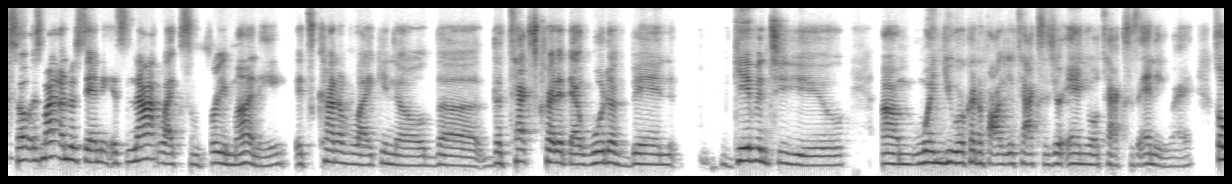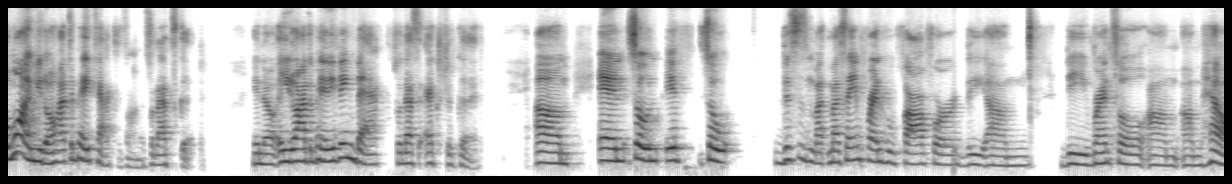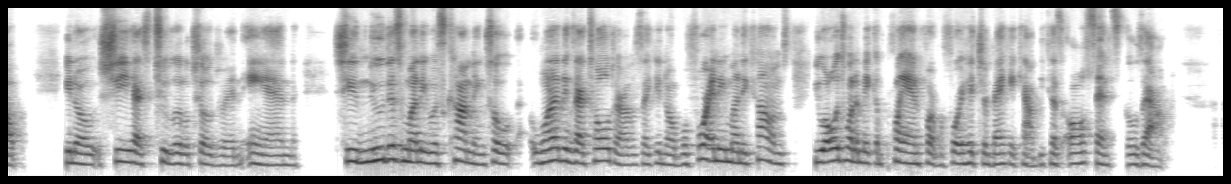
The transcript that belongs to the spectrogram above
So it's my understanding it's not like some free money. It's kind of like you know the the tax credit that would have been given to you um, when you are going to file your taxes, your annual taxes anyway. So one, you don't have to pay taxes on it, so that's good. You know, and you don't have to pay anything back, so that's extra good. Um, and so if so, this is my, my same friend who filed for the um the rental um, um help you know she has two little children and she knew this money was coming. So one of the things I told her, I was like, you know, before any money comes, you always want to make a plan for it before it hits your bank account because all sense goes out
